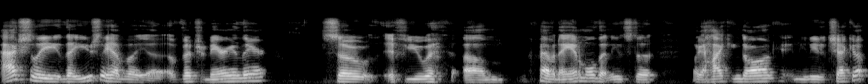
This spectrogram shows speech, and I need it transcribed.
Actually, they usually have a, a veterinarian there. So if you um, have an animal that needs to, like a hiking dog, and you need a checkup,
